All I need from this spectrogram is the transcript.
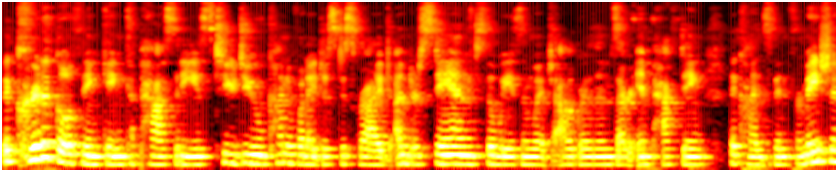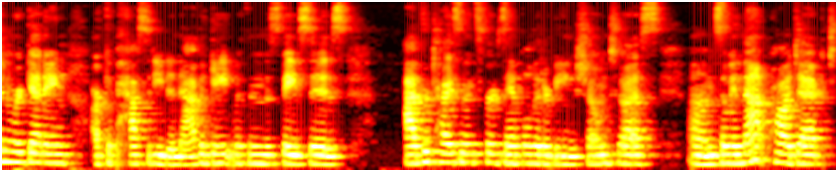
the critical thinking capacities to do kind of what I just described, understand the ways in which algorithms are impacting the kinds of information we're getting, our capacity to navigate within the spaces, advertisements, for example, that are being shown to us. Um, so in that project,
